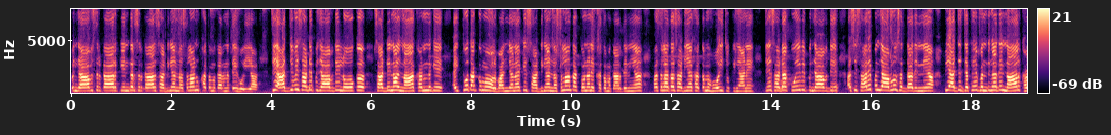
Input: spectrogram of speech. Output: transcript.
ਪੰਜਾਬ ਸਰਕਾਰ, ਕੇਂਦਰ ਸਰਕਾਰ ਸਾਡੀਆਂ ਨਸਲਾਂ ਨੂੰ ਖਤਮ ਕਰਨ ਤੇ ਹੋਈ ਆ। ਜੇ ਅੱਜ ਵੀ ਸਾਡੇ ਪੰਜਾਬ ਦੇ ਲੋਕ ਸਾਡੇ ਨਾਲ ਨਾ ਖੜਨਗੇ, ਇੱਥੋਂ ਤੱਕ ਮਾਹੌਲ ਬਣ ਜਾਣਾ ਕਿ ਸਾਡੀਆਂ ਨਸਲਾਂ ਤੱਕ ਉਹਨਾਂ ਨੇ ਖਤਮ ਕਰ ਦੇਣੀਆਂ। ਫਸਲਾਂ ਤਾਂ ਸਾਡੀਆਂ ਖਤਮ ਹੋ ਹੀ ਚੁੱਕੀਆਂ ਨੇ। ਜੇ ਸਾਡਾ ਕੋਈ ਵੀ ਪੰਜਾਬ ਦੇ, ਅਸੀਂ ਸਾਰੇ ਪੰਜਾਬ ਨੂੰ ਸੱਦਾ ਦਿੰਨੇ ਆ ਵੀ ਅੱਜ ਜਥੇਬੰਦੀਆਂ ਦੇ ਨਾਲ ਖੜੋ।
